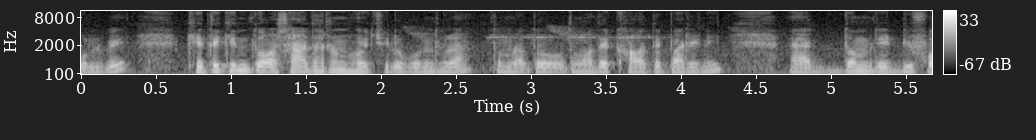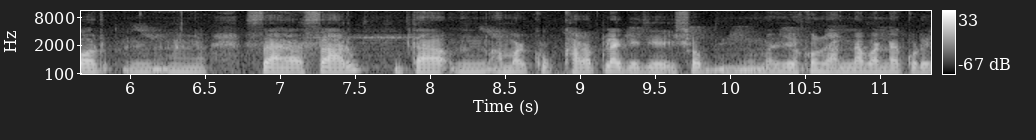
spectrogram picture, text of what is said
বলবে? খেতে কিন্তু অসাধারণ হয়েছিল বন্ধুরা। তোমরা তো তোমাদের খাওয়াতে পারিনি। একদম রেডি ফর সার্ভ তা আমার খুব খারাপ লাগে যে এইসব মানে যখন রান্না বান্না করে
